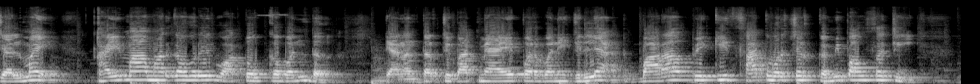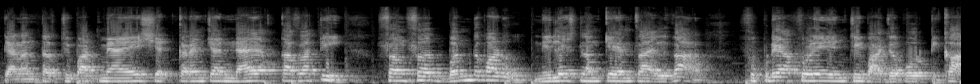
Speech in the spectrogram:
जलमय. काही महामार्गावरील वाहतूक बंद. त्यानंतरची बातमी आहे परभणी जिल्ह्यात बारा पैकी सात वर्ष कमी पावसाची. त्यानंतरची बातमी आहे शेतकऱ्यांच्या न्याय हक्कासाठी संसद बंद पाडू निलेश लंके यांचा एल्गार सुप्रिया सुळे यांची भाजपवर टीका.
